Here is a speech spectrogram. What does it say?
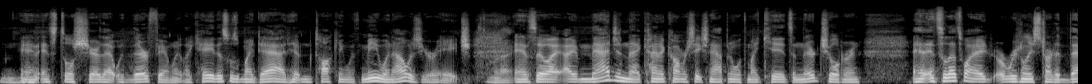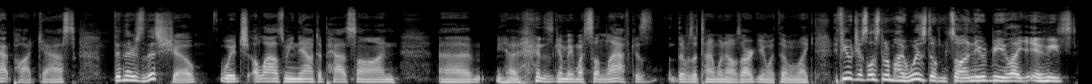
and, and still share that with their family. Like, hey, this was my dad, him talking with me when I was your age. Right. And so I, I imagine that kind of conversation happening with my kids and their children. And, and so that's why I originally started that podcast. Then there's this show, which allows me now to pass on, um, you know, this is going to make my son laugh because there was a time when I was arguing with him. I'm like, if you would just listen to my wisdom, son, you'd be like, and he's,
